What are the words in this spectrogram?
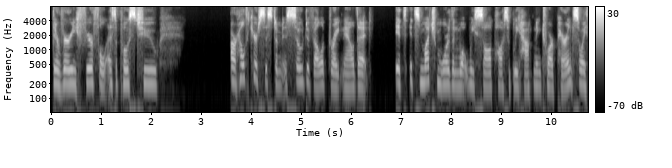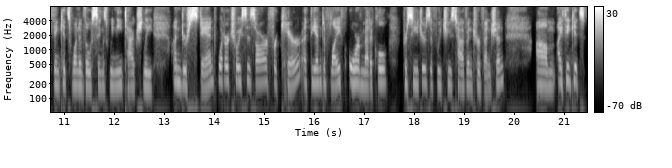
they're very fearful as opposed to our healthcare system is so developed right now that it's it's much more than what we saw possibly happening to our parents so i think it's one of those things we need to actually understand what our choices are for care at the end of life or medical procedures if we choose to have intervention um, i think it's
